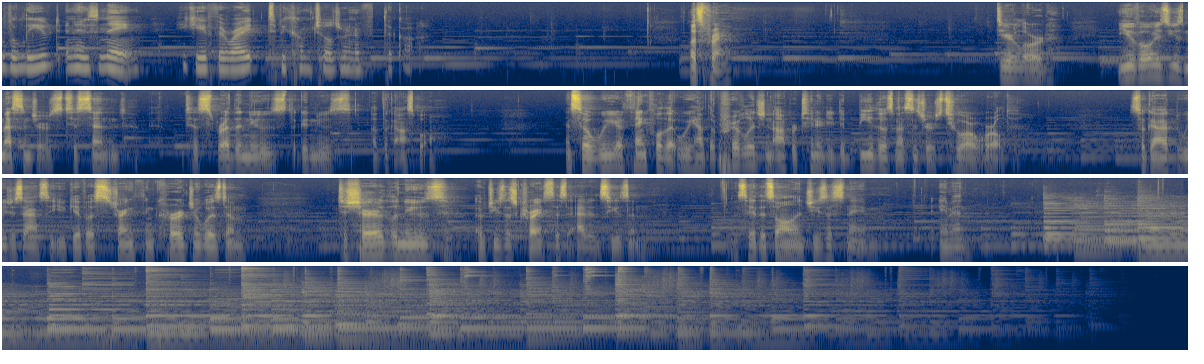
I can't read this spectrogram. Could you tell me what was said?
who believed in his name, he gave the right to become children of the God. Let's pray. Dear Lord, you've always used messengers to send, to spread the news, the good news of the gospel. And so we are thankful that we have the privilege and opportunity to be those messengers to our world. So, God, we just ask that you give us strength and courage and wisdom to share the news of Jesus Christ this Advent season. I say this all in Jesus' name. Amen.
